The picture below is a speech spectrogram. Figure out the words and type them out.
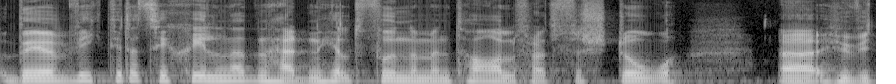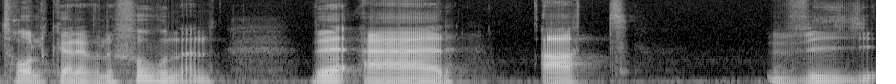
det är viktigt att se skillnaden här, den är helt fundamental för att förstå eh, hur vi tolkar evolutionen. Det är att vi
